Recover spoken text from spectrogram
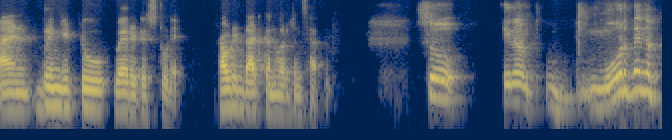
and bring it to where it is today? How did that convergence happen? So you know more than a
